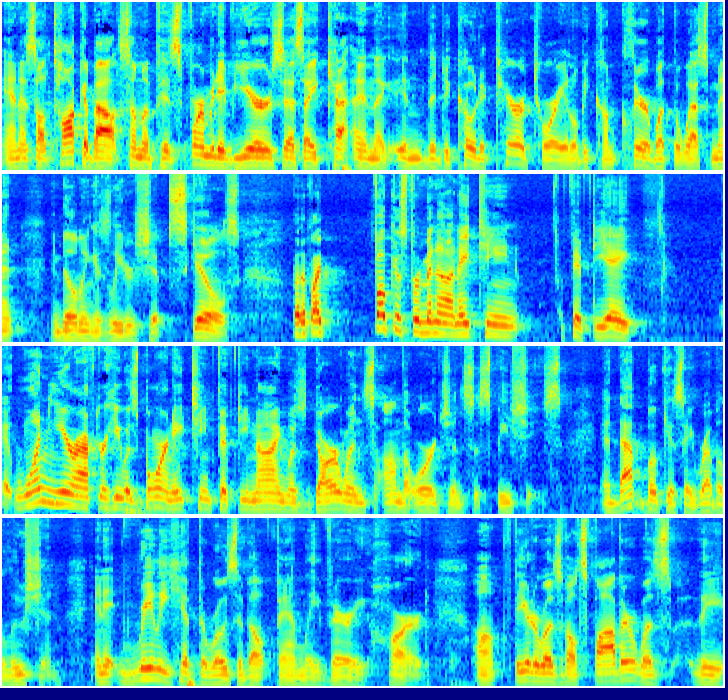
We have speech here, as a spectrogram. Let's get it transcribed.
And as I'll talk about some of his formative years as a in the, in the Dakota Territory, it'll become clear what the West meant in building his leadership skills. But if I focus for a minute on 1858, one year after he was born, 1859, was Darwin's On the Origins of Species. And that book is a revolution. And it really hit the Roosevelt family very hard. Um, Theodore Roosevelt's father was the,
